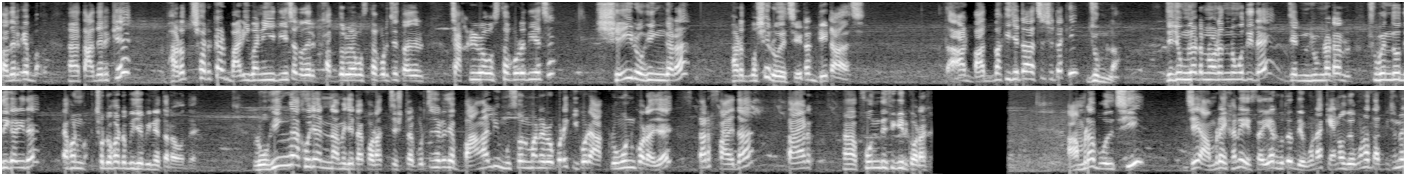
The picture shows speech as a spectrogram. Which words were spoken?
তাদেরকে তাদেরকে ভারত সরকার বাড়ি বানিয়ে দিয়েছে, তাদের খাদ্যর ব্যবস্থা করেছে, তাদের চাকরির ব্যবস্থা করে দিয়েছে। সেই রোহিঙ্গারা ভারতবর্ষে রয়েছে, এটা ডেটা আছে। আর বাদ বাকি যেটা আছে, সেটা কি? জুমলা। যে জুমলাটা নরেন্দ্র মোদী দেয়, যে জুমলাটা শুভেন্দু অধিকারী দেয়, এখন ছোটখাটো বিজেপি নেতারাও দেয়। রোহিঙ্গা খোঁজার নামে যেটা করার চেষ্টা করছে, সেটা যে বাঙালি মুসলমানের ওপরে কি করে আক্রমণ করা যায়, তার ফায়দা, তার ফন্দি ফিকির করা। আমরা বলছি যে আমরা এখানে এসআইআর হতে দেবো না, কেন দেবো না, তার পিছনে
